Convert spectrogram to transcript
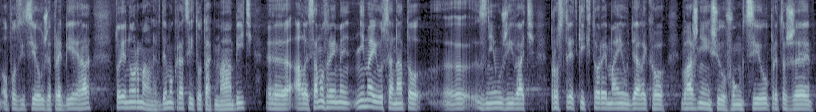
opozíciou, že prebieha. To je normálne. V demokracii to tak má byť, ale samozrejme nemajú sa na to zneužívať prostriedky, ktoré majú ďaleko vážnejšiu funkciu, pretože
